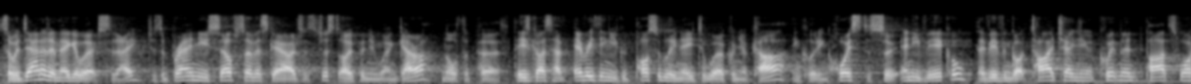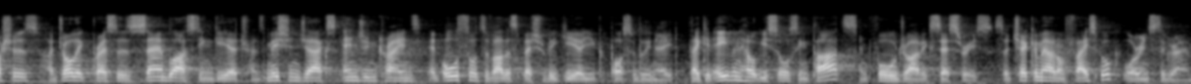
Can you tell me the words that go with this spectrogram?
So we're down at Omegaworks today, which is a brand new self-service garage that's just opened in Wangara, north of Perth. These guys have everything you could possibly need to work on your car, including hoists to suit any vehicle. They've even got tyre changing equipment, parts washers, hydraulic presses, sandblasting gear, transmission jacks, engine cranes, and all sorts of other specialty gear you could possibly need. They can even help you sourcing parts and four-wheel drive accessories. So check them out on Facebook or Instagram.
